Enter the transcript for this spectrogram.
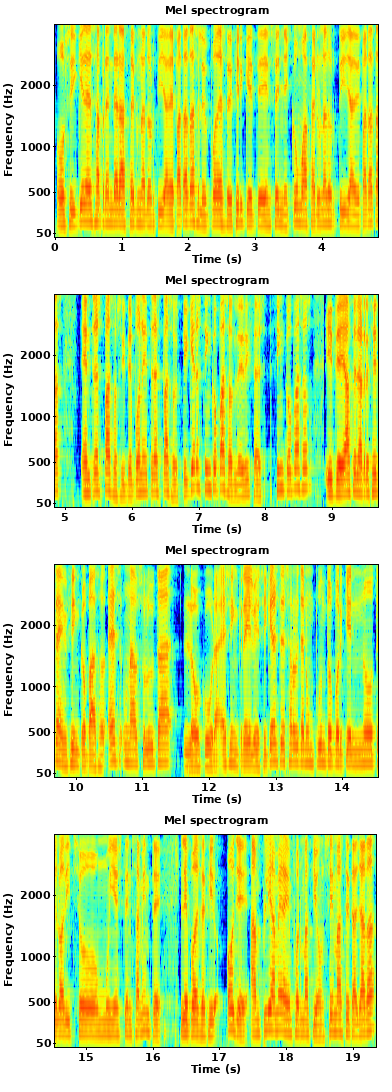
O si quieres aprender a hacer una tortilla de patatas, le puedes decir que te enseñe cómo hacer una tortilla de patatas en tres pasos. Si te pone tres pasos, que quieres cinco pasos, le dices cinco pasos y te hace la receta en cinco pasos. Es una absoluta locura, es increíble. Y si quieres desarrollar un punto porque no te lo ha dicho muy extensamente, le puedes decir, oye, amplíame la información, sé más detallada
